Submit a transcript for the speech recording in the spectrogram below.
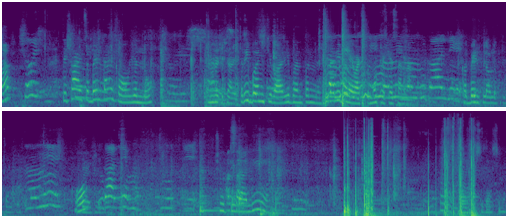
हा? ते शाळेचं बेल्ट आहे का हो येल्लो मराठी शाळेत रिबन किंवा रिबन पण नाही. तिला रिबन आहे वाटतं मोठ्या केसांना. का बेल्ट लावलं तरी चालतं ओ? छोटी वाली असू द्या, असू द्या.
